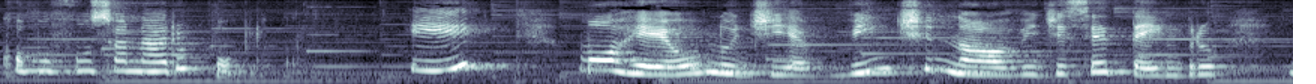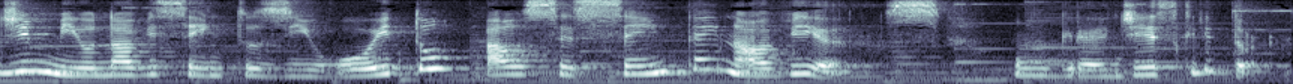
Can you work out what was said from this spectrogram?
como funcionário público e morreu no dia 29 de setembro de 1908, aos 69 anos. Um grande escritor.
